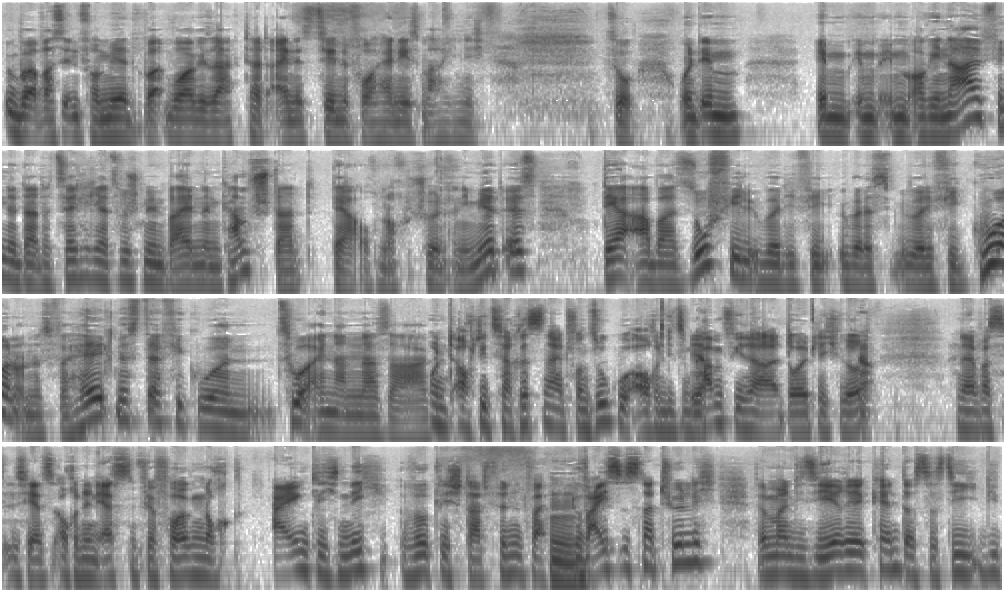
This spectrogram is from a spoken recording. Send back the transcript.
über was informiert, wo er gesagt hat, eine Szene vorher, nee, das mache ich nicht. So. Und im, im, im, Im Original findet da tatsächlich ja zwischen den beiden ein Kampf statt, der auch noch schön animiert ist, der aber so viel über die, über, das, über die Figuren und das Verhältnis der Figuren zueinander sagt. Und auch die Zerrissenheit von Suku auch in diesem ja. Kampf wieder deutlich wird. Ja. Ne, was jetzt auch in den ersten vier Folgen noch eigentlich nicht wirklich stattfindet, weil mhm. du weißt es natürlich, wenn man die Serie kennt, dass das die, die,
